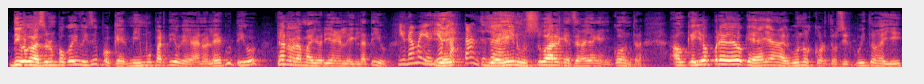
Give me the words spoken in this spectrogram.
Digo que va a ser un poco difícil porque el mismo partido que ganó el Ejecutivo ganó la mayoría en el Legislativo. Y una mayoría Y es- aplastante, o Y es inusual que se vayan en contra. Aunque yo preveo que hayan algunos cortocircuitos allí.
